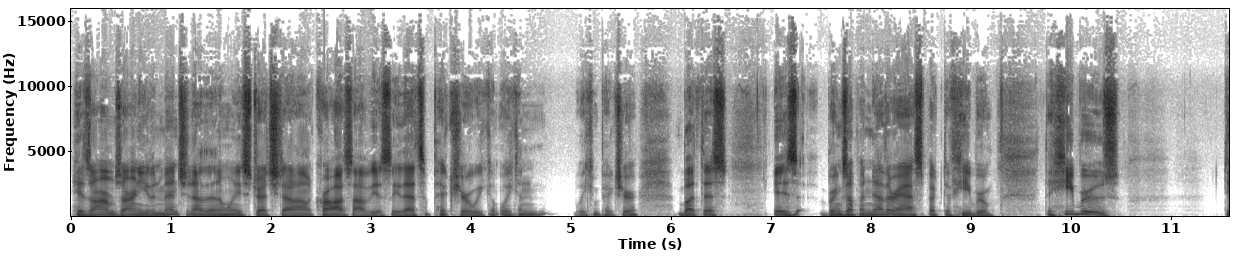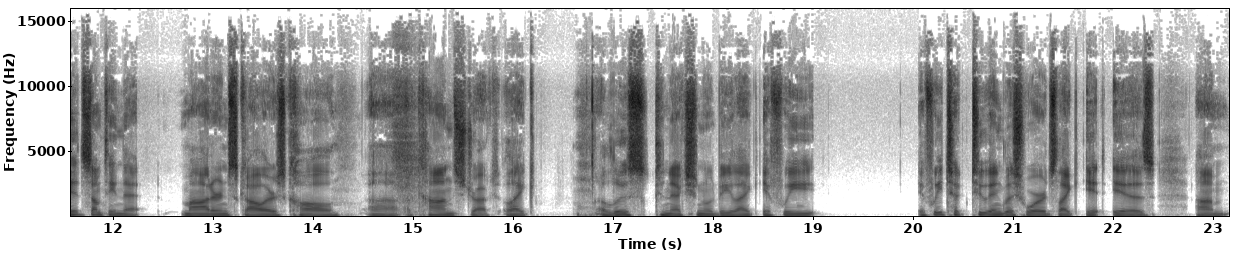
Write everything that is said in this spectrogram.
his arms aren't even mentioned other than when he's stretched out on a cross. Obviously, that's a picture we can we can we can picture. But this is brings up another aspect of Hebrew. The Hebrews did something that modern scholars call uh, a construct. Like a loose connection would be like if we if we took two English words like it is, um,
